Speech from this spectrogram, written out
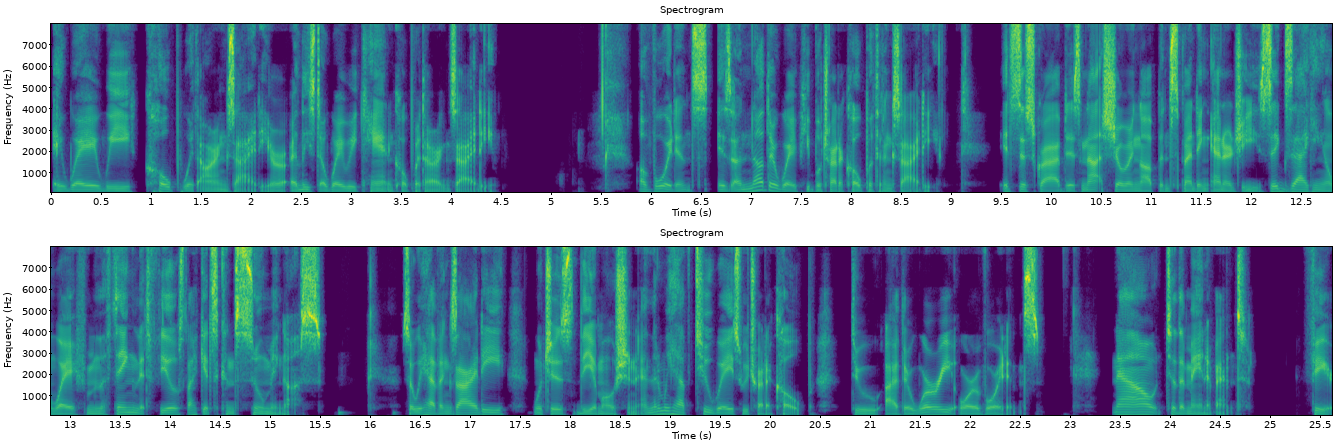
a way we cope with our anxiety, or at least a way we can cope with our anxiety. Avoidance is another way people try to cope with anxiety. It's described as not showing up and spending energy zigzagging away from the thing that feels like it's consuming us. So we have anxiety, which is the emotion, and then we have two ways we try to cope through either worry or avoidance. Now to the main event fear.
